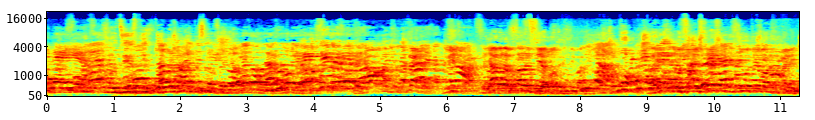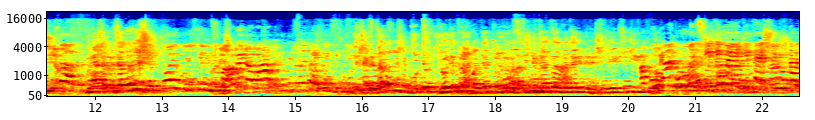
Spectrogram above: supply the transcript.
Ідея. Грудинський теж написав заяву. Заяви написали всі однозначно. Чому? На рішення останньої сесії всі отримали земельні ділянки. Вони ще не взяли рішення. Той голосує. А ви давали. Вони ще не взяли рішення. Люди приходять, і дівчата видають рішення, і все, А Богдан, скільки має дітей, що йому так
